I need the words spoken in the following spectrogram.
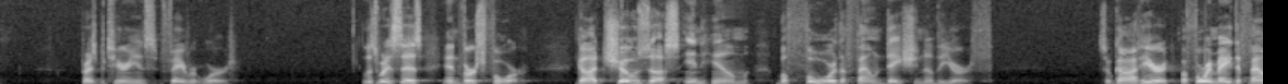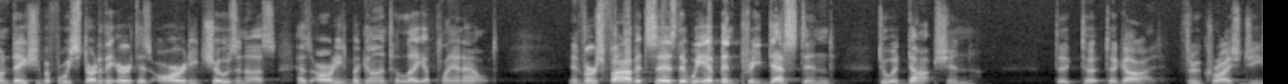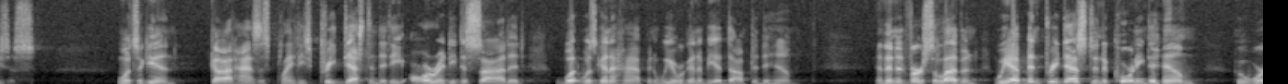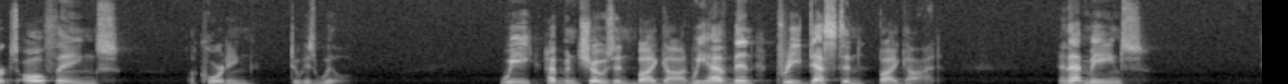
Presbyterian's favorite word. Listen what it says in verse 4 God chose us in him before the foundation of the earth. So, God here, before we made the foundation, before we started the earth, has already chosen us, has already begun to lay a plan out. In verse 5, it says that we have been predestined to adoption to, to, to God through Christ Jesus. Once again, God has his plan. He's predestined it. He already decided what was going to happen. We were going to be adopted to him. And then in verse 11, we have been predestined according to him who works all things according to his will. We have been chosen by God. We have been predestined by God. And that means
